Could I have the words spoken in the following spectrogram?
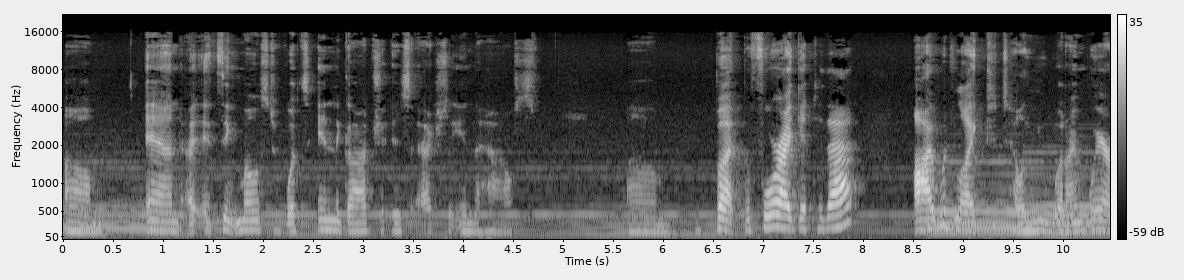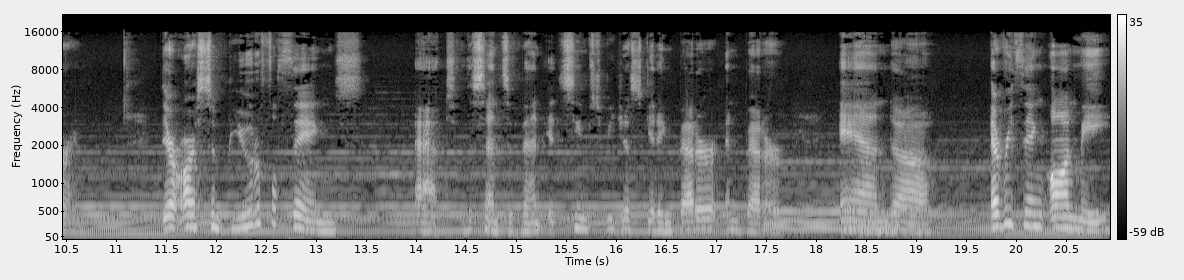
Um, and I, I, think most of what's in the gotcha is actually in the house. Um, but before I get to that, I would like to tell you what I'm wearing. There are some beautiful things at the Sense event. It seems to be just getting better and better. And uh, everything on me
